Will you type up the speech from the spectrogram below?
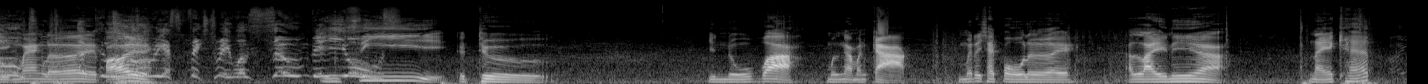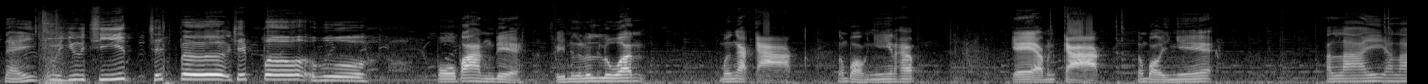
ยิง lord, แม่งเลย a ไป glorious victory will soon be อี yours. ซี่ดูยินนูว่ามึงอะมันกาก ไม่ได้ใช้โปรเลย อะไรเนี่ย ไหนแคป ไหนอูยูชีตใช้โปรใช้โปรโอ้โหโปรบ้านมึงเดฝีมือล้วนๆมึงอะกาก ต้องบอกอย่างนี้นะครับ แกมันกาก ต้องบอกอย่างนี้ อะไรอะไร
